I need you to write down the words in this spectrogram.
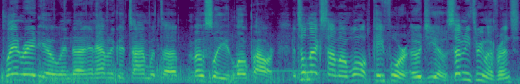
playing radio, and uh, and having a good time with uh, mostly low power. Until next time, I'm Walt K4 OGO 73, my friends.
